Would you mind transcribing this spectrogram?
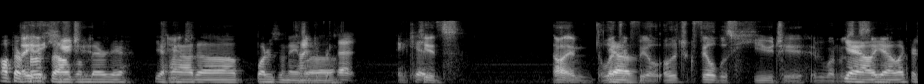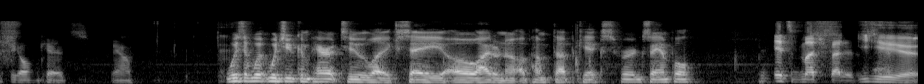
off their They had a first album, hit. there you you had uh what is the name? Time to Uh, pretend and kids. Kids. Oh, and Electric Yeah. Feel. Electric Feel was huge here. Everyone was. yeah, singing. yeah, Electric feel and Kids. Yeah. Was it? Would you compare it to like say oh I don't know a Pumped Up Kicks for example? It's much better. Than that. Yeah.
